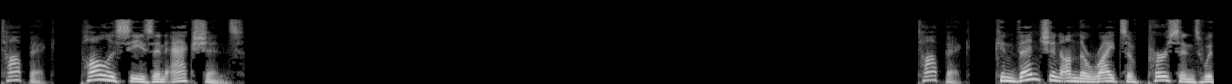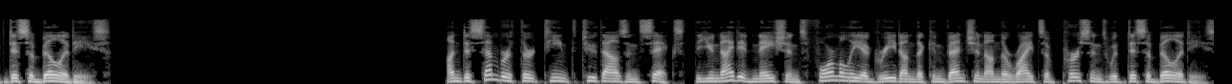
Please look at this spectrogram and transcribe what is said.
Topic: Policies and actions. Topic: Convention on the Rights of Persons with Disabilities. On December 13, 2006, the United Nations formally agreed on the Convention on the Rights of Persons with Disabilities,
